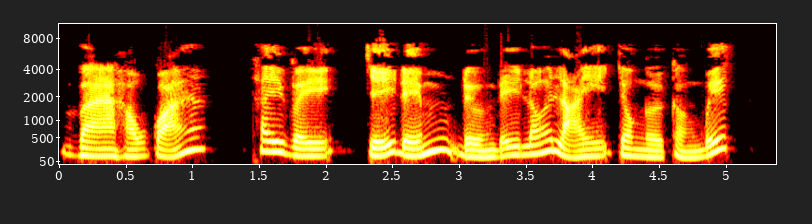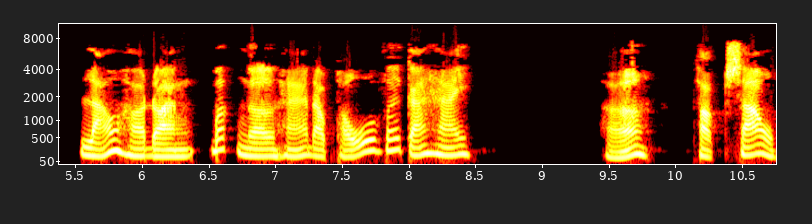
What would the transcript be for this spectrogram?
Và hậu quả, thay vì chỉ điểm đường đi lối lại cho người cần biết, lão họ đoàn bất ngờ hạ độc thủ với cả hai. Hả? Thật sao?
